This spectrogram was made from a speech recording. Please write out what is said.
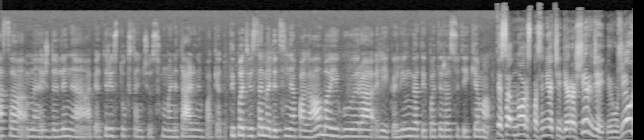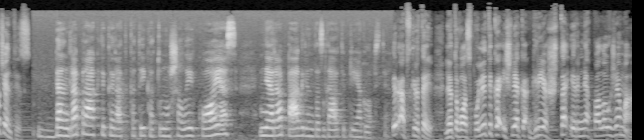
esame išdalinę apie 3000 humanitarinių paketų. Taip pat visa medicinė pagalba, jeigu yra reikalinga, taip pat yra suteikiama. Tiesa, nors pasieniečiai gera širdžiai ir užjaučiantis. Bendra praktika yra, kad tai, kad tu nušalai kojas, nėra pagrindas gauti prieglopstį. Ir apskritai, Lietuvos politika išlieka griežta ir nepalaužiama.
